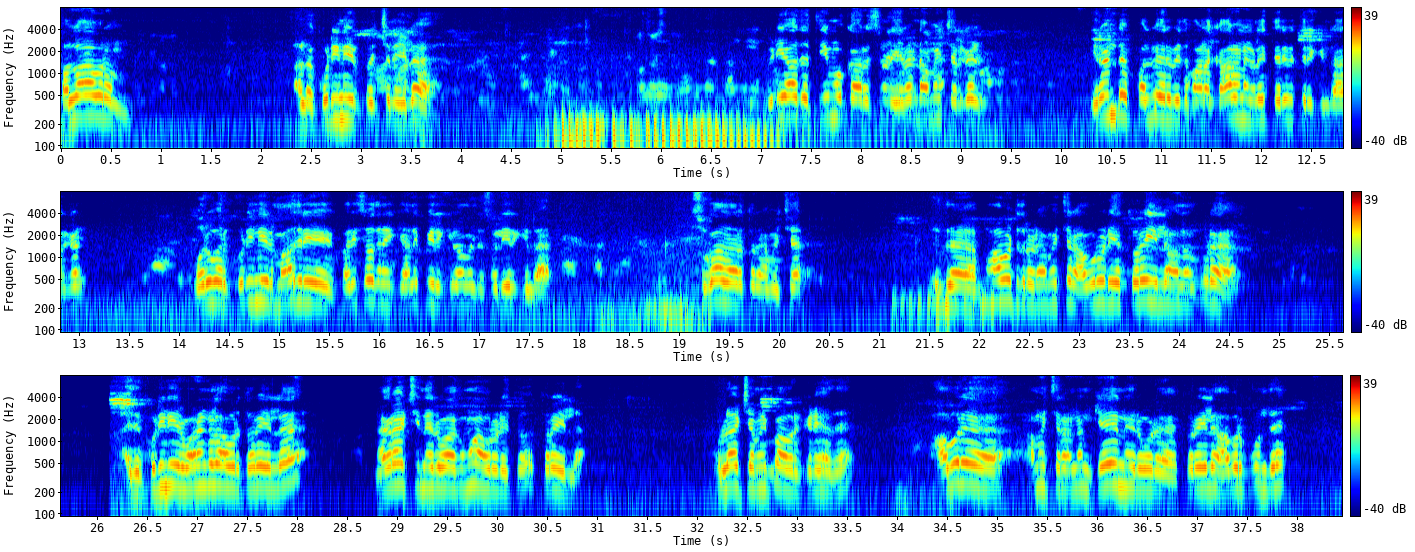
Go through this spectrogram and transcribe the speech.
பல்லாவரம். அந்த குடிநீர் பிரச்சனையில விடியாத திமுக அரசினுடைய இரண்டு அமைச்சர்கள் இரண்டு பல்வேறு விதமான காரணங்களை தெரிவித்திருக்கின்றார்கள். ஒருவர் குடிநீர் மாதிரியை பரிசோதனைக்கு அனுப்பியிருக்கிறோம் என்று சொல்லியிருக்கின்றார். சுகாதாரத்துறை அமைச்சர். இந்த மாவட்டத்துறை அமைச்சர் அவருடைய துறை இல்லாமல் கூட இது குடிநீர் வழங்கல அவர் துறையில் நகராட்சி நிர்வாகமும் அவருடைய து- துறையில் உள்ளாட்சி அமைப்பு அவர் கிடையாது. அவர் அமைச்சர் அண்ணன் கே நேருவோட துறையில் அவர் பூந்து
